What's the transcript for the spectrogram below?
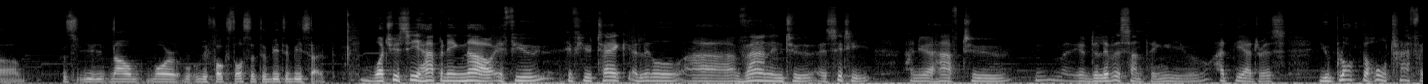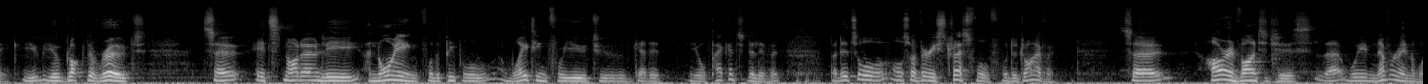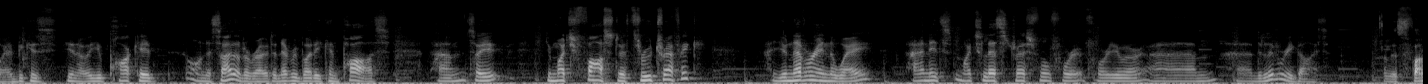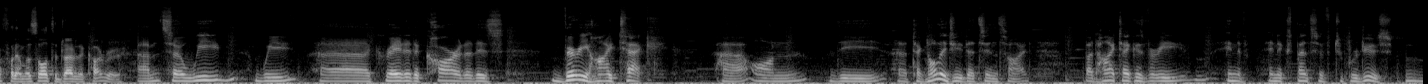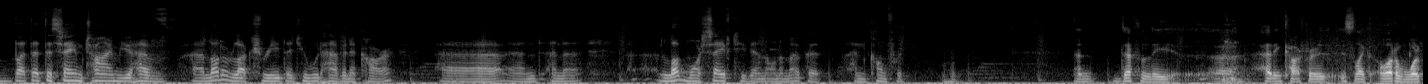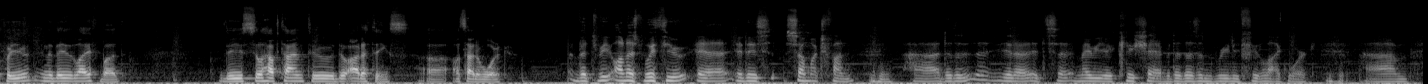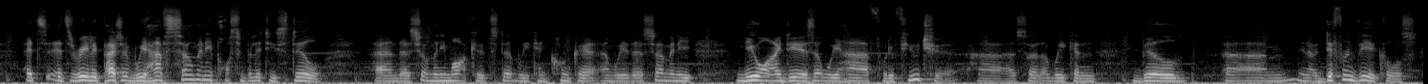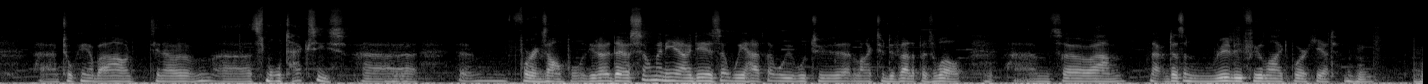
Because you now more will be focused also to B two B side. what you see happening now, if you if you take a little uh, van into a city and you have to mm, you deliver something, you at the address, you block the whole traffic. You you block the road So it's not only annoying for the people waiting for you to get it your package delivered, but it's all, also very stressful for the driver. So our advantage is that we're never in the way because you know you park it on the side of the road and everybody can pass. Um, so you, you're much faster through traffic. You're never in the way, and it's much less stressful for for your um, uh, delivery guys. And it's fun for them as well to drive the car. Um, so we we uh, created a car that is very high tech uh, on the uh, technology that's inside. But high tech is very in, inexpensive to produce. But at the same time, you have a lot of luxury that you would have in a car, uh, and and a, a, lot more safety than on a moped and comfort. Mm-hmm. And definitely, uh, heading Carver is like a lot of work for you in the daily life. But do you still have time to do other things uh, outside of work? But to be honest with you, uh, it is so much fun. Mm-hmm. Uh, that, you know, it's uh, maybe a cliche, but it doesn't really feel like work. Mm-hmm. Um, it's it's really passionate. We have so many possibilities still, and there's so many markets that we can conquer, and we, there's so many new ideas that we have for the future, uh, so that we can build, um, you know, different vehicles. Uh, talking about you know uh, small taxis. Mm-hmm um, for example, you know, there are so many ideas that we have that we would to, uh, like to develop as well. Mm-hmm. Um, so um, no, it doesn't really feel like work yet. Mm-hmm.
